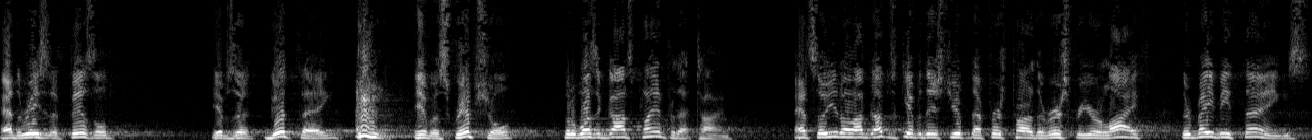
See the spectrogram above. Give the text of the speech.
And the reason it fizzled, it was a good thing, it was scriptural, but it wasn't God's plan for that time. And so, you know, I'm, I'm just giving this to you that first part of the verse for your life. There may be things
